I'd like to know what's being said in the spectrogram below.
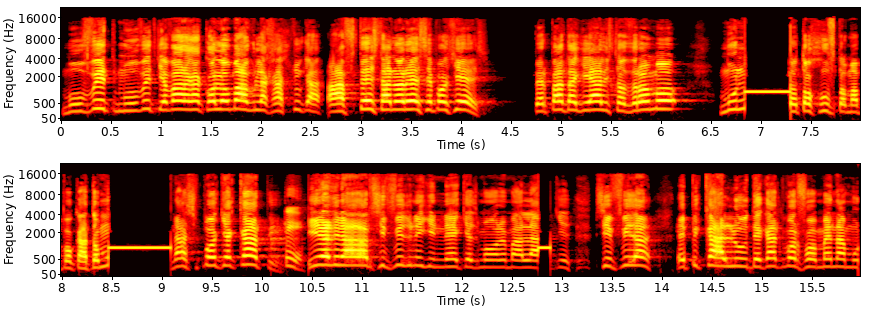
μουβίτ, μουβίτ και βάραγα κολομάγουλα χαστούκια. Αυτές ήταν ωραίες εποχές. Περπάταγε οι άλλοι στο δρόμο, μου το χούφτωμα από κάτω. Μου να σου πω και κάτι. Τι; Είναι δυνατόν να ψηφίζουν οι γυναίκες μόνο μαλάκι. Ψηφίζαν, επικαλούνται κάτι μορφωμένα μου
